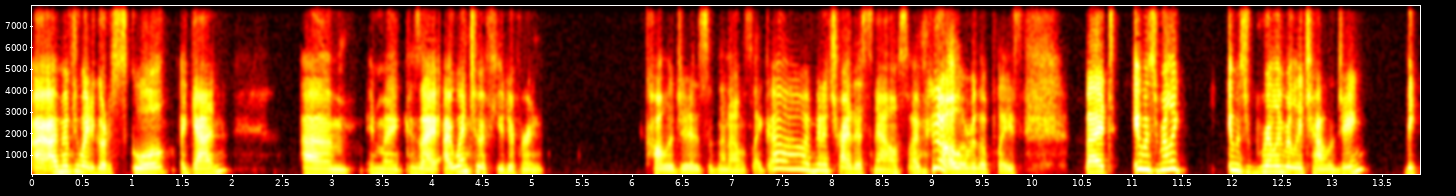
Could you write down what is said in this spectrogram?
I, moved away to go to school again. Um, in my because I, I went to a few different colleges and then I was like, oh, I'm gonna try this now. So I've been all over the place. But it was really, it was really, really challenging. Be-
